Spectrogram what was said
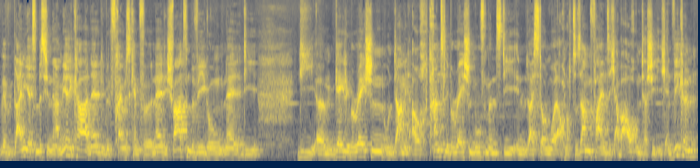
wir bleiben jetzt ein bisschen in Amerika, ne, die Befreiungskämpfe, ne, die Schwarzenbewegung, ne, die die ähm, Gay Liberation und damit auch Trans Liberation Movements, die in, Stonewall auch noch zusammenfallen, sich aber auch unterschiedlich entwickeln.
